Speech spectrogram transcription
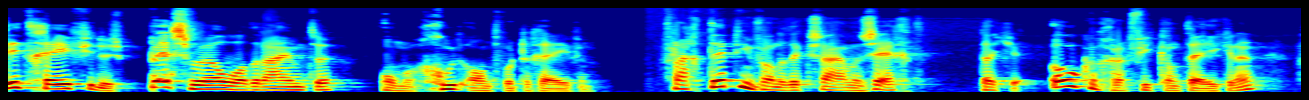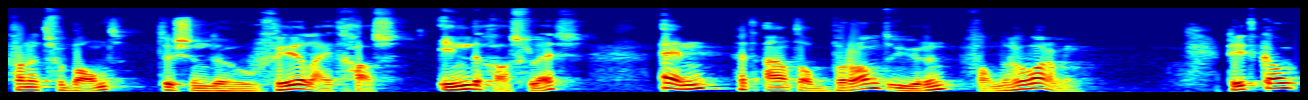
Dit geeft je dus best wel wat ruimte om een goed antwoord te geven. Vraag 13 van het examen zegt dat je ook een grafiek kan tekenen van het verband tussen de hoeveelheid gas in de gasfles en het aantal branduren van de verwarming. Dit kan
